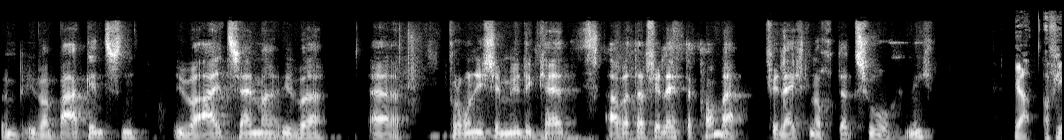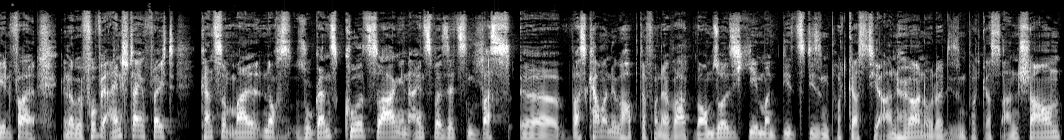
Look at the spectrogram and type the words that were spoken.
über Parkinson, über Alzheimer, über äh, chronische Müdigkeit. Aber da vielleicht, da kommen wir vielleicht noch dazu, nicht? Ja, auf jeden Fall. Genau, bevor wir einsteigen, vielleicht kannst du mal noch so ganz kurz sagen in ein, zwei Sätzen, was, äh, was kann man überhaupt davon erwarten? Warum soll sich jemand jetzt diesen Podcast hier anhören oder diesen Podcast anschauen?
